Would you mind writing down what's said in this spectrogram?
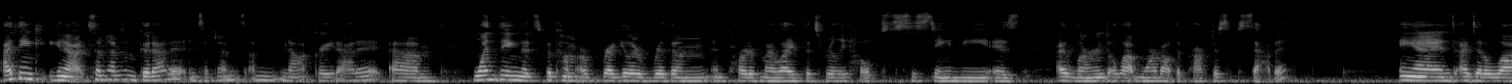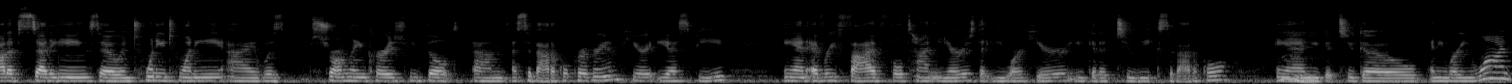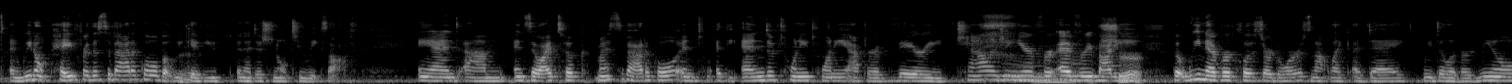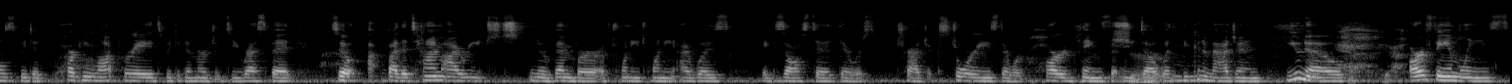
I think, you know, sometimes I'm good at it and sometimes I'm not great at it. Um, one thing that's become a regular rhythm and part of my life that's really helped sustain me is I learned a lot more about the practice of Sabbath. And I did a lot of studying. So in 2020, I was strongly encouraged. We built um, a sabbatical program here at ESP. And every five full time years that you are here, you get a two week sabbatical and you get to go anywhere you want. And we don't pay for the sabbatical, but we give you an additional two weeks off. And um, and so I took my sabbatical, and t- at the end of 2020, after a very challenging year for everybody, Sure. but we never closed our doors, not like a day. We delivered meals, we did parking lot parades, we did emergency respite, So uh, by the time I reached November of 2020, I was exhausted. There was tragic stories. There were hard things that Sure. we dealt with. You can imagine, you know, Yeah. our families,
